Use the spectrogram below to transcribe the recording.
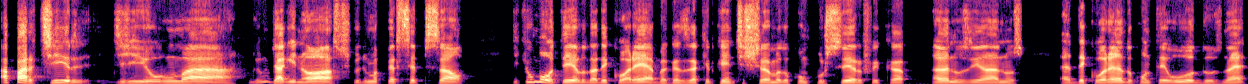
A partir de, uma, de um diagnóstico, de uma percepção de que o modelo da decoreba, quer dizer, aquilo que a gente chama do concurseiro, fica anos e anos é, decorando conteúdos, né?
